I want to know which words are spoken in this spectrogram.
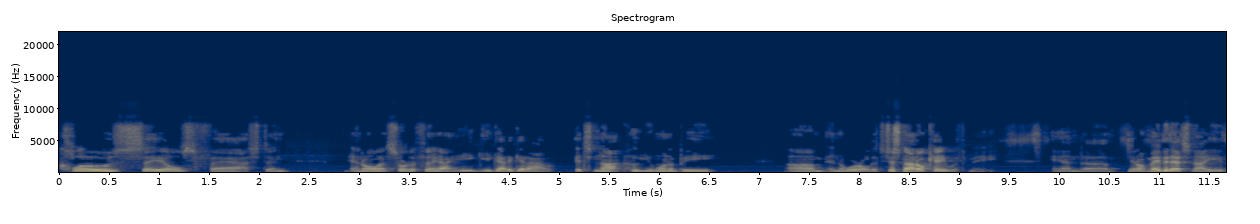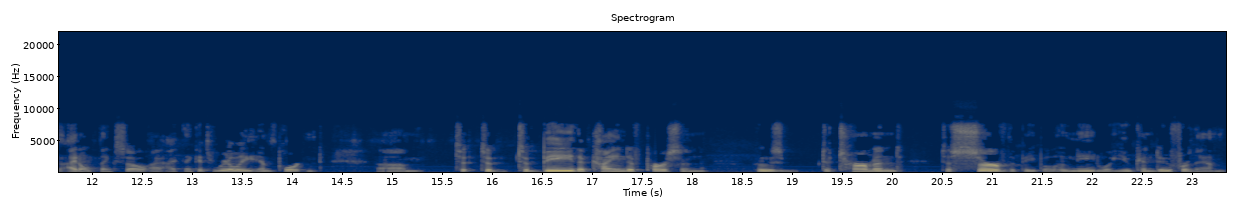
close sales fast and and all that sort of thing, I, you, you got to get out. It's not who you want to be um, in the world. It's just not okay with me. And, uh, you know, maybe that's naive. I don't think so. I, I think it's really important um, to, to, to be the kind of person who's determined to serve the people who need what you can do for them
